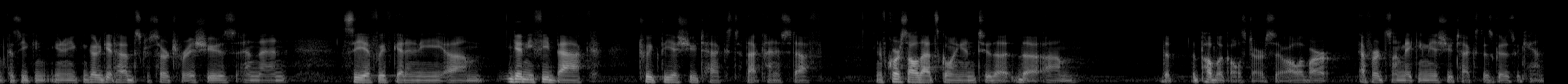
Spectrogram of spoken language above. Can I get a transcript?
because um, you can you know you can go to GitHub, search for issues, and then see if we've get any um, get any feedback, tweak the issue text, that kind of stuff. And of course, all that's going into the the um, the, the public all stars. So all of our efforts on making the issue text as good as we can.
